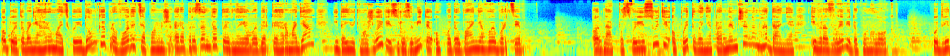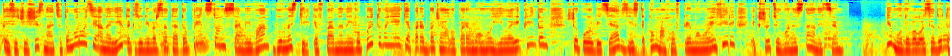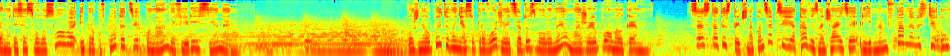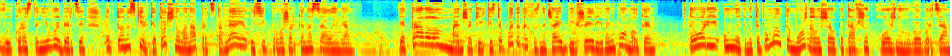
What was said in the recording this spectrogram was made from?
Опитування громадської думки проводиться поміж репрезентативної вибірки громадян і дають можливість зрозуміти вподобання виборців. Однак, по своїй суті, опитування певним чином гадання і вразливі до помилок. У 2016 році аналітик з університету Прінстон Сем Іван був настільки впевнений в опитуванні, яке передбачало перемогу Гіларі Клінтон, що пообіцяв з'їсти комаху в прямому ефірі, якщо цього не станеться. Йому довелося дотриматися свого слова і проковтнути цвіркуна в ефірі CNN. Кожне опитування супроводжується дозволеною межею помилки. Це статистична концепція, яка визначається рівнем впевненості у використаній вибірці, тобто наскільки точно вона представляє усі прошарки населення. Як правило, менша кількість опитаних означає більший рівень помилки. В теорії уникнути помилки можна лише опитавши кожного виборця.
